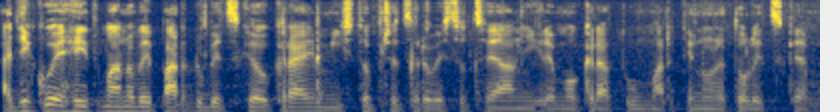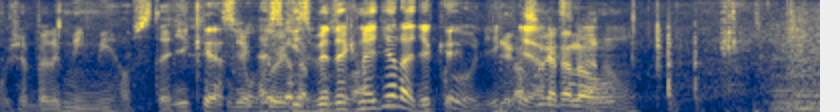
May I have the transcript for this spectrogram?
A děkuji hejtmanovi Pardubického kraje, místo předsedovi sociálních demokratů Martinu Netolickému, že byli mými hosty. Díky. Hezký zbytek neděle, děkuji. Díky. Díky. Díky.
